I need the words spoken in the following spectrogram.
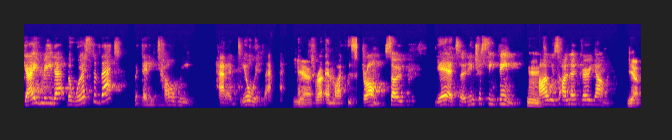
gave me that the worst of that, but then he told me how to deal with that. Yeah. and, and like be strong. So yeah, it's an interesting thing. Hmm. I was I learned very young. Yeah.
